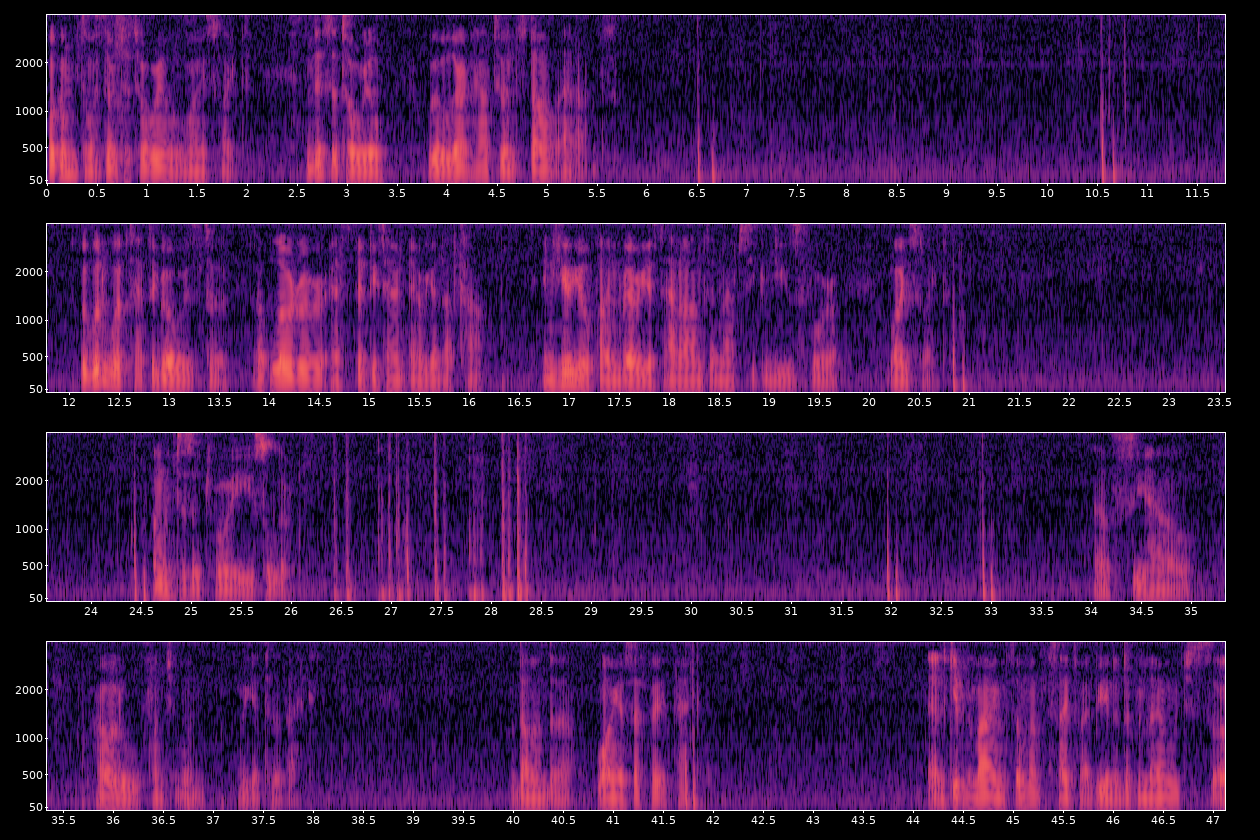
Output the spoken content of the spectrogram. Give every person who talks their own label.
Speaker 1: Welcome to my third tutorial of YS Flight. In this tutorial, we will learn how to install add-ons. A good website to go is to uploadersf57area.com. In here you'll find various add-ons and maps you can use for YS Flight. I'm going to search for a solar. I'll see how how it'll function when we get to the pack. I'll download the YSFA pack. And keep in mind some websites might be in a different language, so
